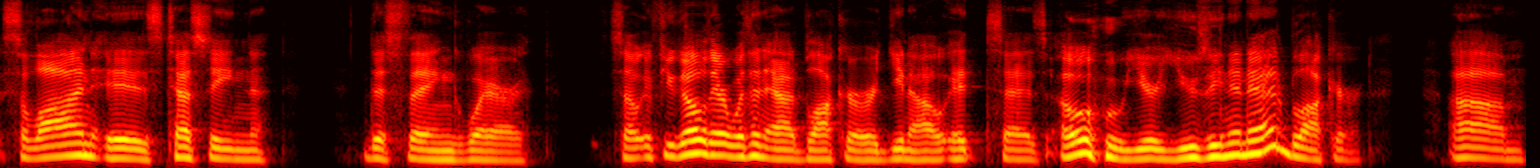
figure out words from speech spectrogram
Salon is testing this thing where, so if you go there with an ad blocker, you know, it says, oh, you're using an ad blocker. Um,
